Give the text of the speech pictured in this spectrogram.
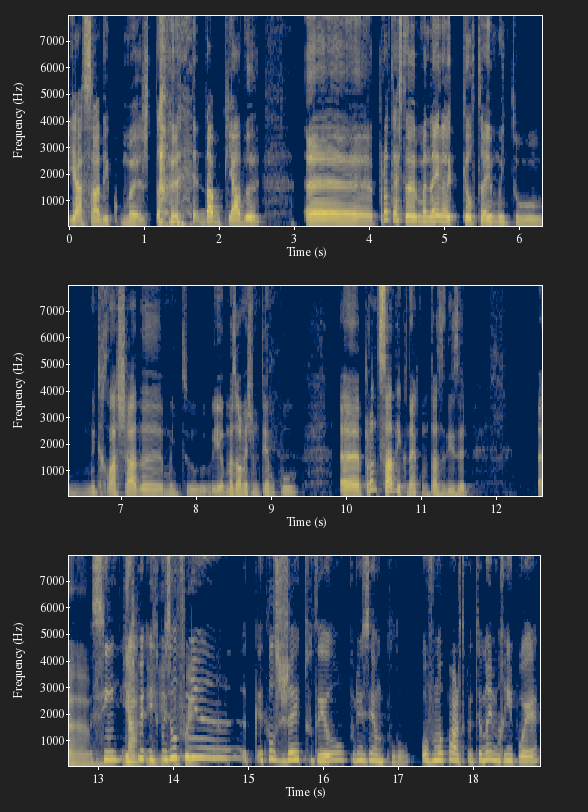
Yeah, sádico, mas dá-me piada. Ah, pronto, esta maneira que ele tem, muito, muito relaxada, muito, mas ao mesmo tempo, ah, pronto, sádico, né? Como estás a dizer. Ah, Sim, yeah, e depois, e depois e ele foi- tinha aquele jeito dele, por exemplo, houve uma parte que eu também me ri bué,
